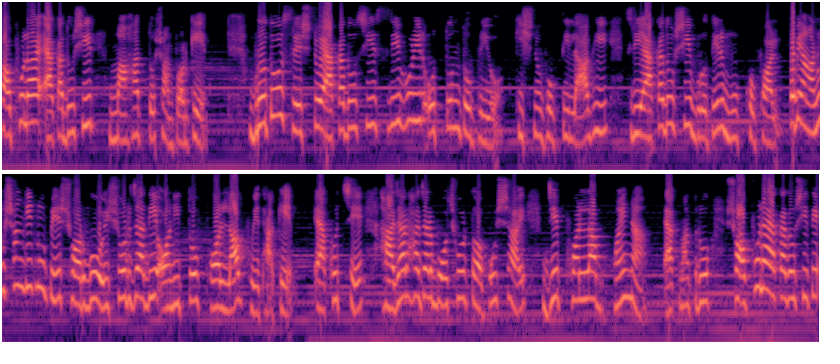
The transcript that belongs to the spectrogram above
সফলা একাদশীর মাহাত্ম সম্পর্কে। ব্রত শ্রেষ্ঠ একাদশী শ্রীহরির অত্যন্ত প্রিয়। কৃষ্ণ ভক্তি লাভই শ্রী একাদশী ব্রতের মুখ্য ফল। তবে আনুষঙ্গিক রূপে স্বর্গ ঐশ্বর্যাদি অনিত্য ফল লাভ হয়ে থাকে। এক হচ্ছে হাজার হাজার বছর তপস্যায় যে ফল লাভ হয় না, একমাত্র সফলা একাদশীতে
